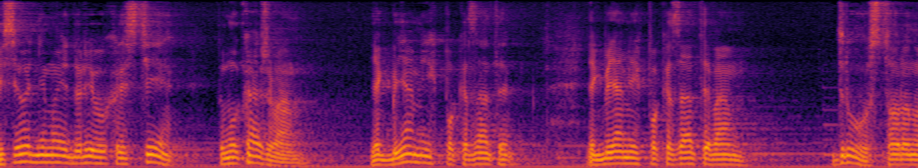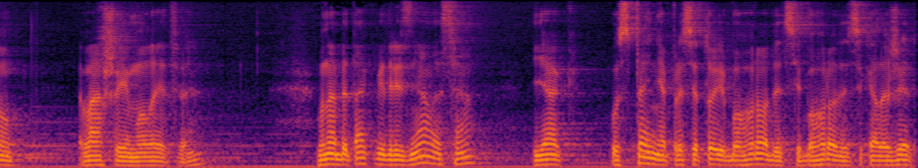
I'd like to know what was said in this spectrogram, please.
І сьогодні, мої дорі у Христі, тому кажу вам, якби я міг показати, якби я міг показати вам другу сторону вашої молитви, вона би так відрізнялася, як успення Пресвятої Богородиці, Богородиці, яка лежить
